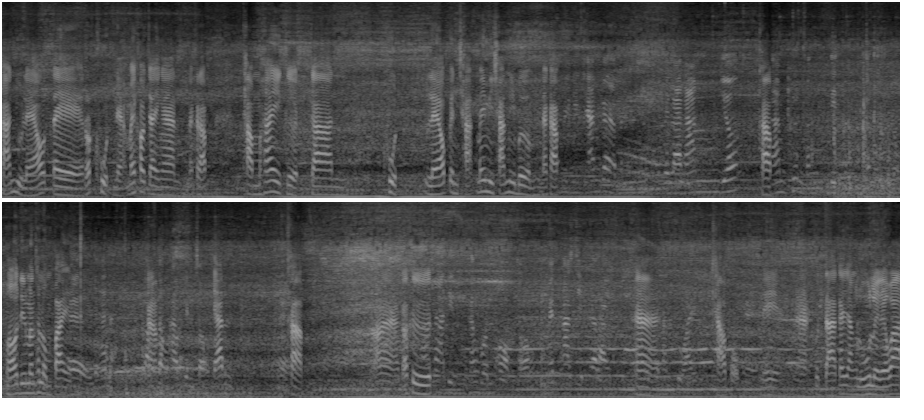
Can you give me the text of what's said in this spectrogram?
ชั้นอยู่แล้ว แต่รถขุดเนี่ยไม่เข้าใจงานนะครับทำให้เกิดการขุดแล้วเป็นชั้นไม่มีชั้นมีเบิร์มนะครับไม่มีชั้นก็มันเวลาน้ำเยอะครับน้ำขึ้นมันดินอ๋อดินมันถล่มไป เอออย่างนั้นอะครับต้องทำเป็นสองชั้นเออครับอ่าก็คือหน้าดินข้างบนออกสองเมตรห้าสิบอะไรอ่า มันสวย ครับผมนี่อ่าคุณตาก็ยังรู้เลยเลยว่า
